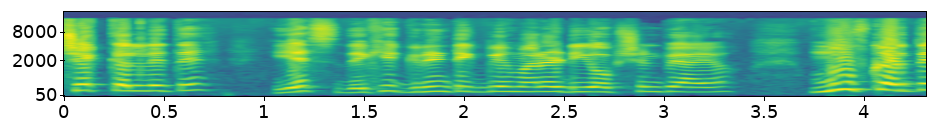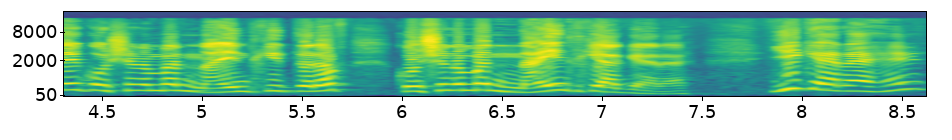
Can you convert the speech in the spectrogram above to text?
चेक कर लेते हैं। यस देखिए ग्रीन टिक भी हमारा डी ऑप्शन पे आया। मूव करते हैं क्वेश्चन नंबर नाइन्थ की तरफ़। क्वेश्चन नंबर नाइन्थ क्या कह रहा है? ये कह रहा है,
